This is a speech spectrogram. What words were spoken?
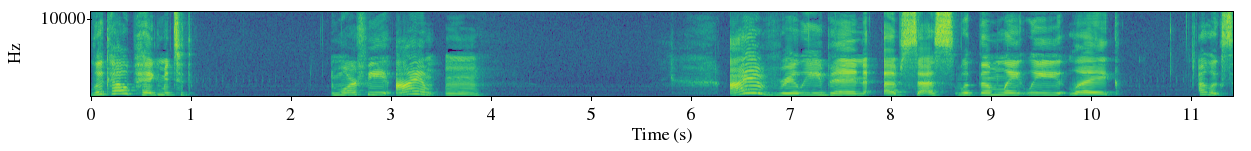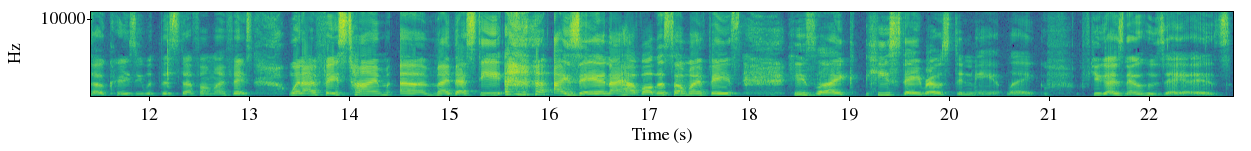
Look how pigmented. Morphe, I am. Mm, I have really been obsessed with them lately. Like, I look so crazy with this stuff on my face. When I FaceTime uh, my bestie, Isaiah, and I have all this on my face, he's like, he stay roasting me. Like, if you guys know who Zaya is,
